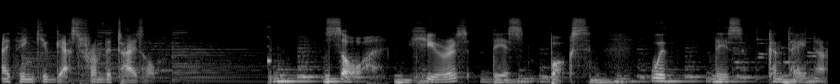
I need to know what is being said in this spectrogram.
I think you guessed from the title. So, here's this box with this container.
